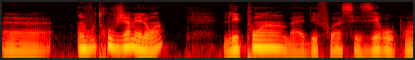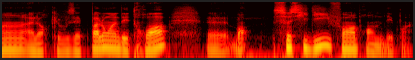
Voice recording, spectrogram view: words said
On vous trouve jamais loin. Les points, bah, des fois c'est zéro point, alors que vous n'êtes pas loin des trois. Bon, ceci dit, il faut en prendre des points.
